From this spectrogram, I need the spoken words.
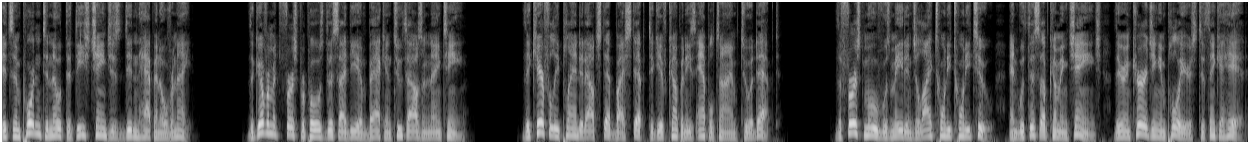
It's important to note that these changes didn't happen overnight. The government first proposed this idea back in 2019. They carefully planned it out step by step to give companies ample time to adapt. The first move was made in July 2022, and with this upcoming change, they're encouraging employers to think ahead.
